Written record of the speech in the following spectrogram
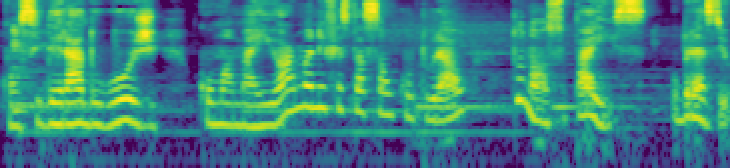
considerado hoje como a maior manifestação cultural do nosso país, o Brasil.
